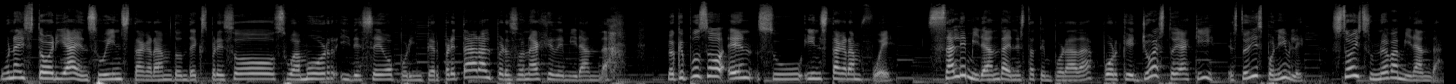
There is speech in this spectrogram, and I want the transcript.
una historia en su Instagram donde expresó su amor y deseo por interpretar al personaje de Miranda. Lo que puso en su Instagram fue, Sale Miranda en esta temporada porque yo estoy aquí, estoy disponible. Soy su nueva Miranda.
